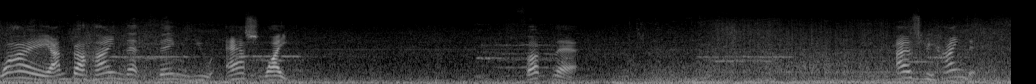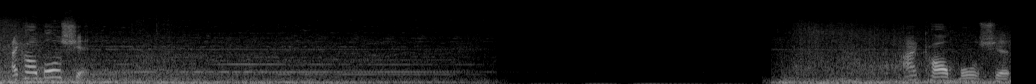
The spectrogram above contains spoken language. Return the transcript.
Why? I'm behind that thing, you asswipe. Fuck that. I was behind it. I call bullshit. Call bullshit.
